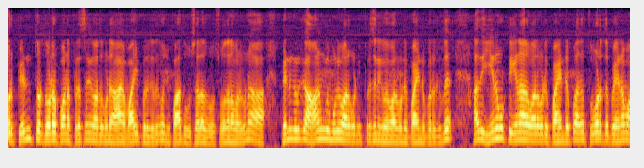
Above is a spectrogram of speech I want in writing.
ஒரு பெண் தொடர்பான பிரச்சனை வரக்கூடிய வாய்ப்பு இருக்குது. கொஞ்சம் பார்த்து உசாராக சோதனை இருக்கணும். பெண்களுக்கு ஆண்கள் மூலியம் வரக்கூடிய பிரச்சனைகள் வரக்கூடிய பாயிண்ட் இருக்குது. அது இன விட்டு வரக்கூடிய பாயிண்ட் அது தூரத்து பயணம்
